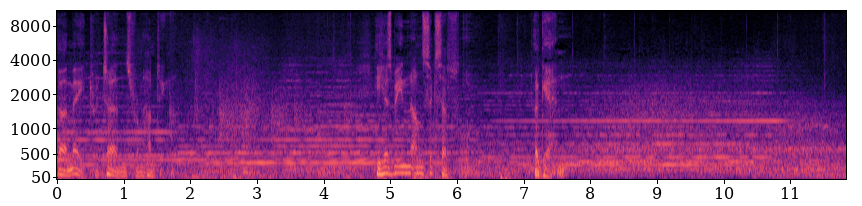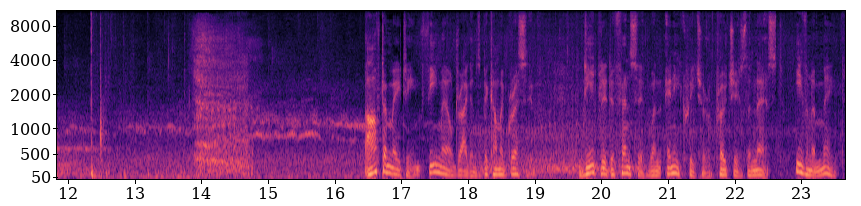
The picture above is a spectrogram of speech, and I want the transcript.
Her mate returns from hunting. He has been unsuccessful. Again. After mating, female dragons become aggressive, deeply defensive when any creature approaches the nest, even a mate.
